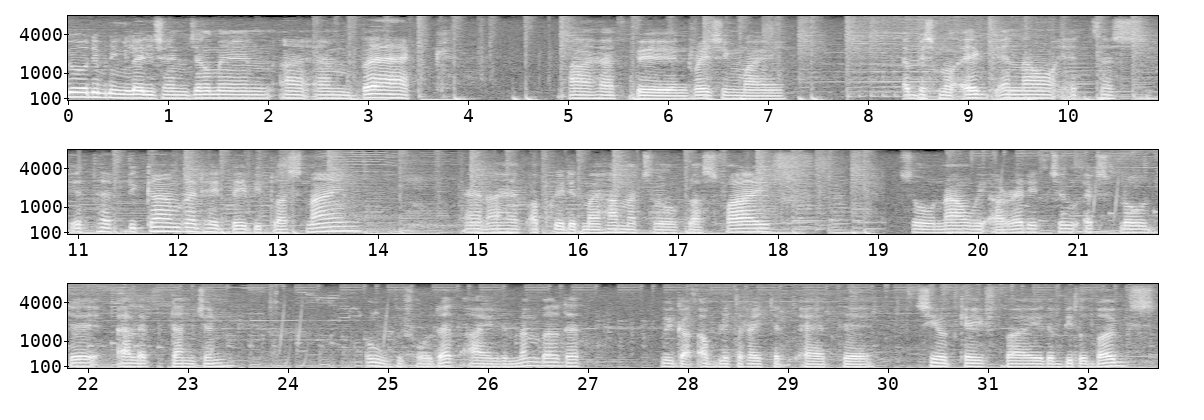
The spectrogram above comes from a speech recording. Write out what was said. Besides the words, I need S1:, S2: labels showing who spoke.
S1: Good evening ladies and gentlemen, I am back. I have been raising my abysmal egg and now it has it have become red head baby plus 9 and I have upgraded my hammer to plus 5 so now we are ready to explore the Aleph dungeon. Oh before that I remember that we got obliterated at the sealed cave by the beetle bugs.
